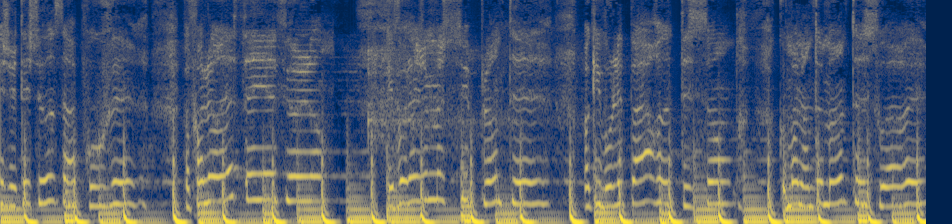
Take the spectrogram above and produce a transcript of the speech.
J'ai des choses à prouver. Parfois le réveil est violent. Et voilà, je me suis plantée. Moi qui voulais pas redescendre. Comme un lendemain de soirée.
